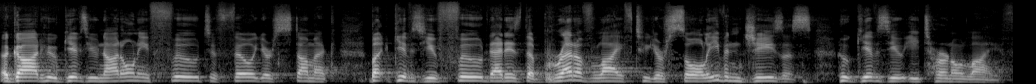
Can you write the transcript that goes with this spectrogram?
a God who gives you not only food to fill your stomach, but gives you food that is the bread of life to your soul, even Jesus, who gives you eternal life.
